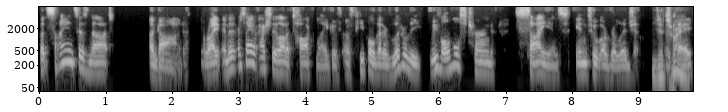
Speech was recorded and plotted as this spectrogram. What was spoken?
But science is not a god, right? And there's actually a lot of talk, Mike, of, of people that are literally we've almost turned science into a religion. That's okay? right.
